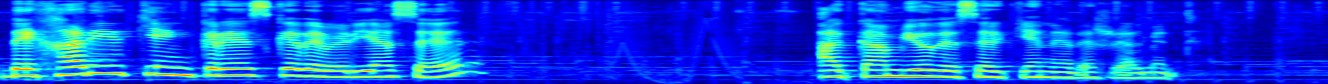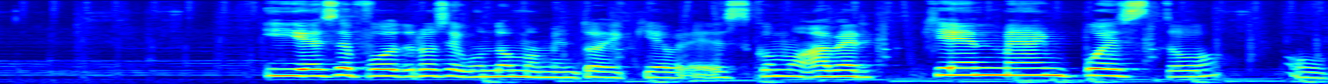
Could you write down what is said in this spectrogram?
dejar ir quien crees que debería ser a cambio de ser quien eres realmente. Y ese fue otro segundo momento de quiebre. Es como, a ver, ¿quién me ha impuesto o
